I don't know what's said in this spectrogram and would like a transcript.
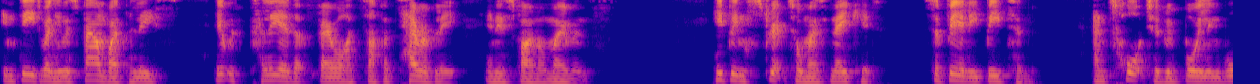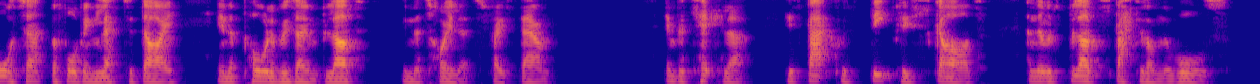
Indeed, when he was found by police, it was clear that Ferrell had suffered terribly in his final moments. He'd been stripped almost naked, severely beaten, and tortured with boiling water before being left to die in a pool of his own blood in the toilet face down. In particular, his back was deeply scarred and there was blood spattered on the walls.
